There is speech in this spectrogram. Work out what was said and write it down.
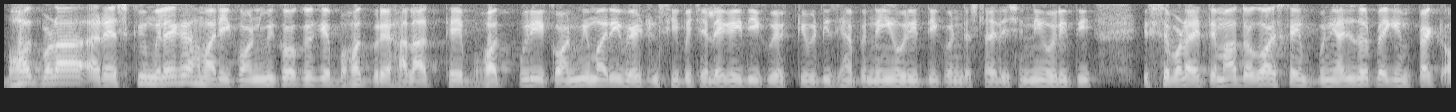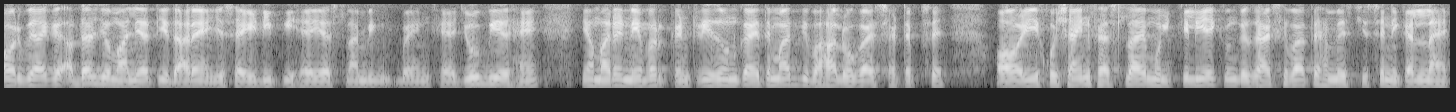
बहुत बड़ा रेस्क्यू मिलेगा हमारी इकॉनमी को, क्योंकि बहुत बुरे हालात थे, बहुत पूरी इकॉनमी हमारी वेट एंड सी पे चले गई थी, कोई एक्टिविटीज़ यहाँ पे नहीं हो रही थी, कोई इंडस्ट्रियलाइजेशन नहीं हो रही थी। इससे बड़ा अहतमाद होगा इसका बुनियादी तौर पर एक इम्पैक्ट और भी आएगा। अदर जो मालियाती इदारे हैं, जैसे आई है या इस्लामिक बैंक है, जो भी हैं, या हमारे नेबर कंट्रीज़ हैं, उनका अहतमाद भी बहाल होगा इस सेटअप से। और ये खुशाइन फैसला है मुल्क के लिए, क्योंकि ज़ाहिर सी बात है हमें इस चीज़ से निकलना है।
